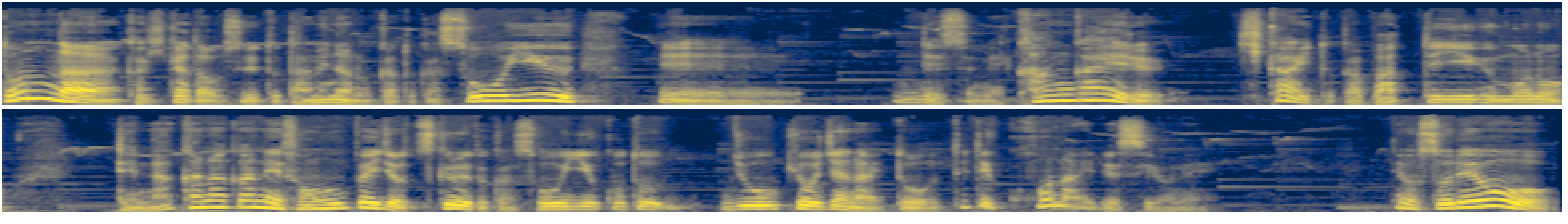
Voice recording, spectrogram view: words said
どんな書き方をするとダメなのかとかそういう、えー、ですね考える機会とか場っていうものってなかなかねホームページを作るとかそういうこと状況じゃないと出てこないですよね。でもそれを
